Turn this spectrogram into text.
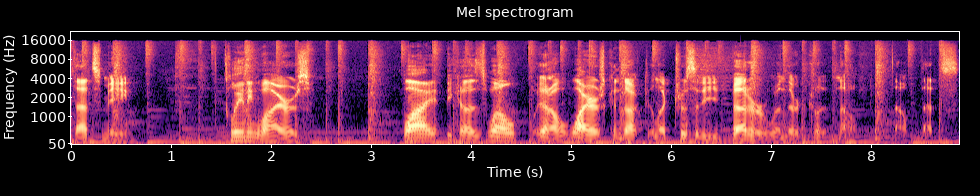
That's me. Cleaning wires. Why? Because, well, you know, wires conduct electricity better when they're no, no, that's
